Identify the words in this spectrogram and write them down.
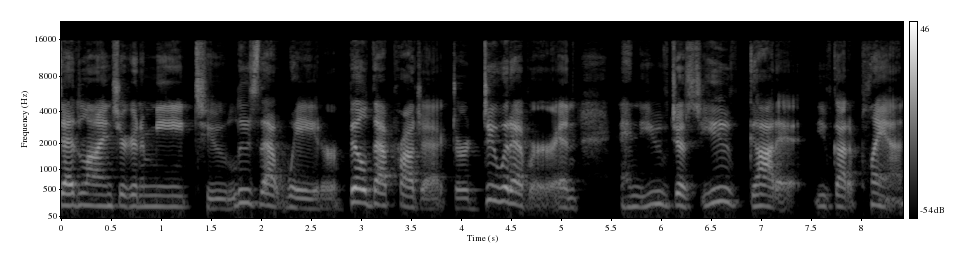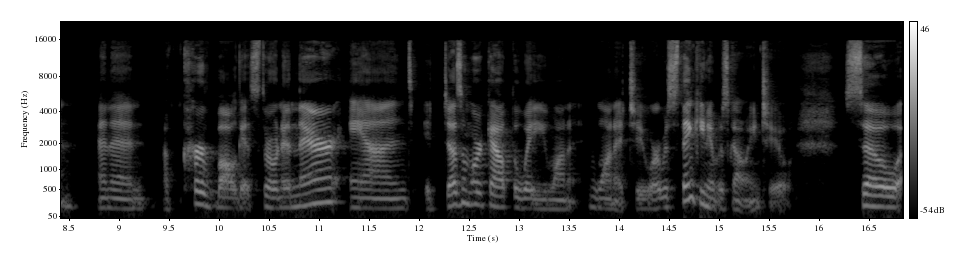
deadlines you're going to meet to lose that weight or build that project or do whatever and and you've just you've got it. You've got a plan and then a curveball gets thrown in there and it doesn't work out the way you want it, want it to or was thinking it was going to. So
